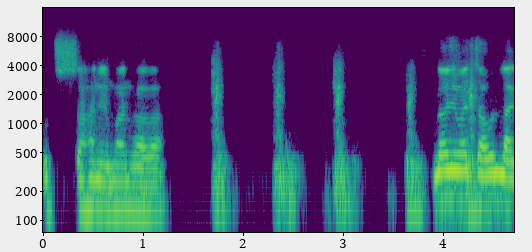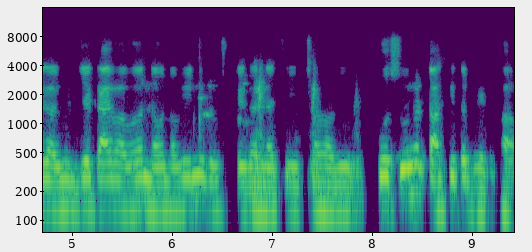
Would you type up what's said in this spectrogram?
उत्साह निर्माण व्हावा. नवनिर्माण चावूल लागावी म्हणजे काय व्हावं? नवनवीन गोष्टी करण्याची इच्छा व्हावी. पोसून टाकीत भेदभाव.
